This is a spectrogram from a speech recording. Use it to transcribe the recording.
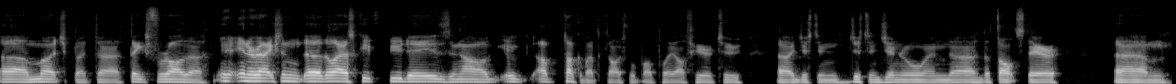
uh, much. But uh, thanks for all the interaction uh, the last few days, and I'll I'll talk about the college football playoff here too uh, just in just in general and uh, the thoughts there um,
